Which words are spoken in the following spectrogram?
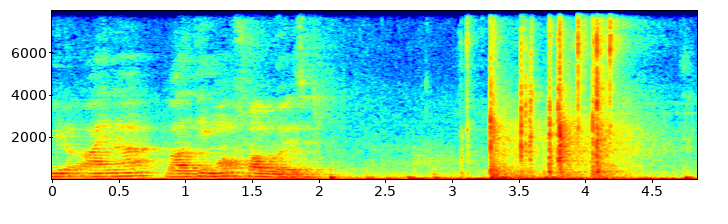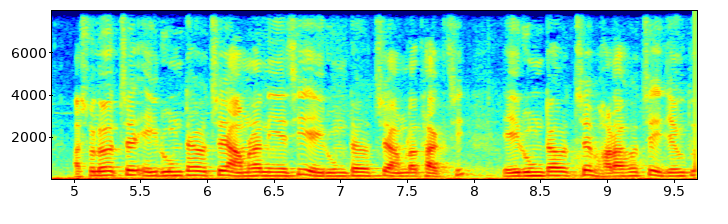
মিরর আয়না, বালতি মগ সব রয়েছে। আসলে হচ্ছে এই রুমটা হচ্ছে আমরা নিয়েছি, এই রুমটা হচ্ছে আমরা থাকছি। এই রুমটা হচ্ছে ভাড়া হচ্ছে যেহেতু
